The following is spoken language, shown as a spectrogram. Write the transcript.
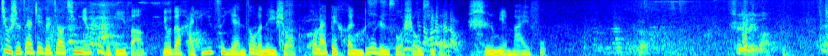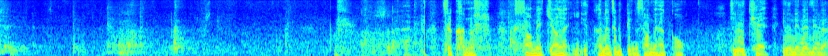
就是在这个叫青年会的地方，刘德海第一次演奏了那首后来被很多人所熟悉的《十面埋伏》。是这里吗？不是，是的，这可能是上面将来可能这个顶上面还高，有天有那个那个，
